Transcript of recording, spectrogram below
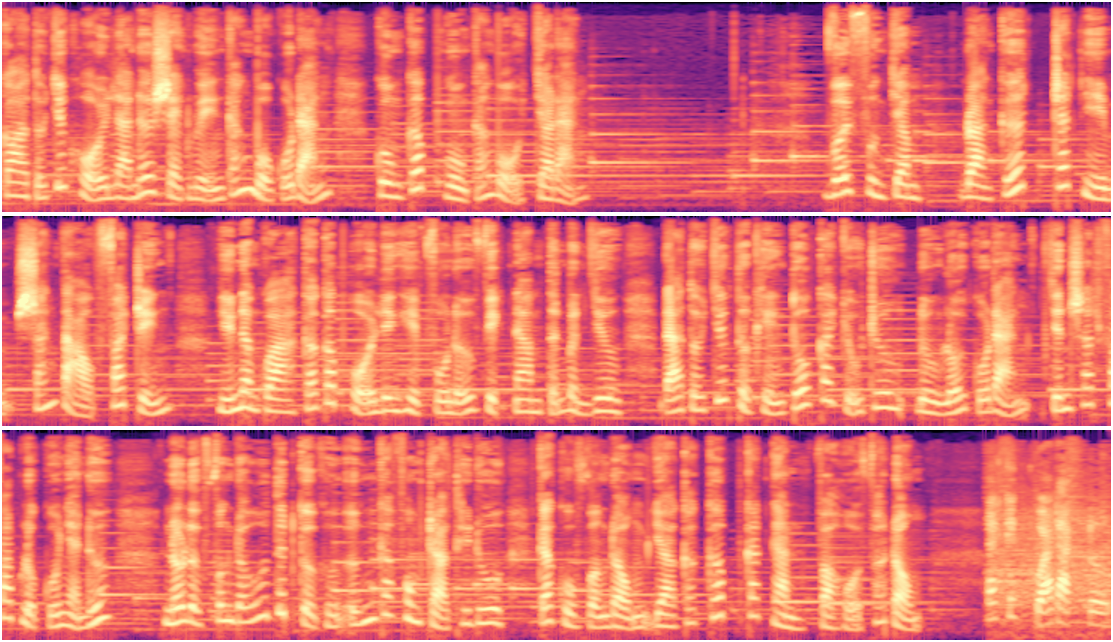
coi tổ chức hội là nơi rèn luyện cán bộ của đảng, cung cấp nguồn cán bộ cho đảng. Với phương châm đoàn kết, trách nhiệm, sáng tạo, phát triển, những năm qua, các cấp hội Liên hiệp Phụ nữ Việt Nam tỉnh Bình Dương đã tổ chức thực hiện tốt các chủ trương, đường lối của Đảng, chính sách pháp luật của nhà nước, nỗ lực phấn đấu tích cực hưởng ứng các phong trào thi đua, các cuộc vận động do các cấp, các ngành và hội phát động. Các kết quả đạt được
